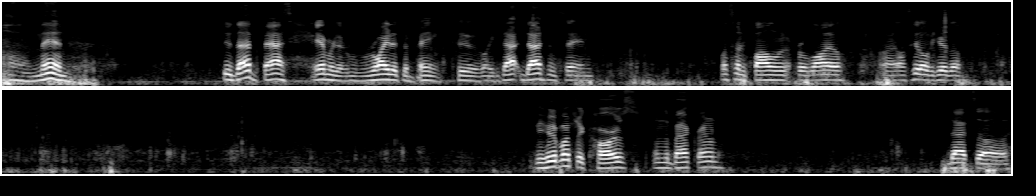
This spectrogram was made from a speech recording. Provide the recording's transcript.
Oh man. Dude, that bass hammered it right at the bank too. Like that that's insane. Must have been following it for a while. Alright, let's get over here though. If you hear a bunch of cars in the background, that's uh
